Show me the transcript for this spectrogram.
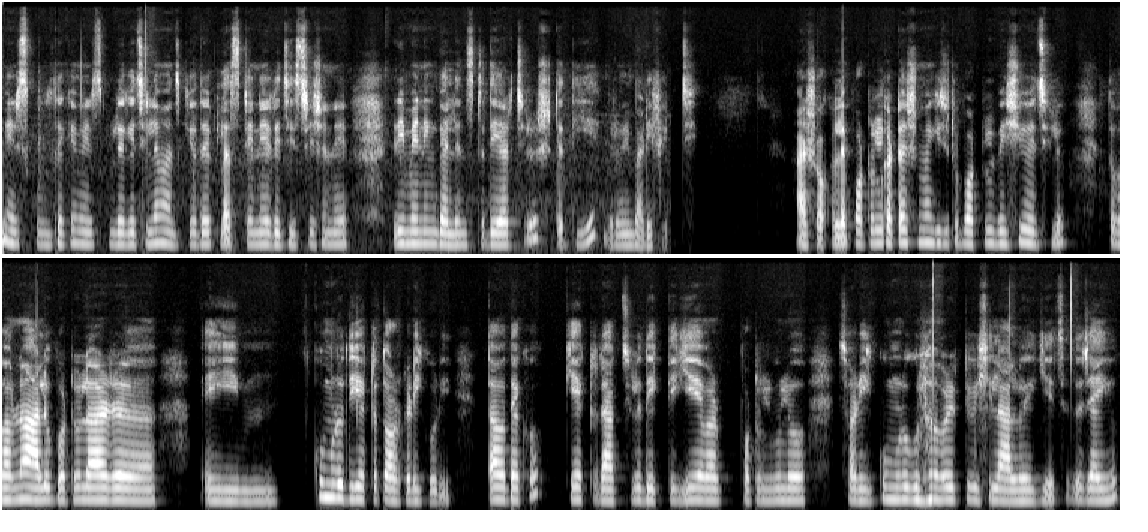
মেয়ের স্কুল থেকে। মেয়ের স্কুলে গেছিলাম। আজকে ওদের ক্লাস টেনের রেজিস্ট্রেশনের রিমেনিং ব্যালেন্সটা দেওয়ার ছিল, সেটা দিয়ে এবার আমি বাড়ি ফিরছি। আর সকালে পটল কাটার সময় কিছুটা পটল বেশি হয়েছিল, তো ভাবলাম আলু পটল আর এই কুমড়ো দিয়ে একটা তরকারি করি। তাও দেখো কে একটা ডাকছিল দেখতে গিয়ে আবার পটলগুলো সরি কুমড়োগুলো আবার একটু বেশি লাল হয়ে গিয়েছে। তো যাই হোক,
